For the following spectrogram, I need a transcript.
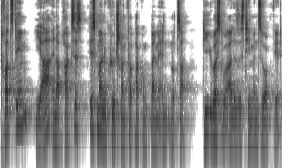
Trotzdem, ja, in der Praxis ist mal eine Kühlschrankverpackung beim Endnutzer, die übers duale System entsorgt wird.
